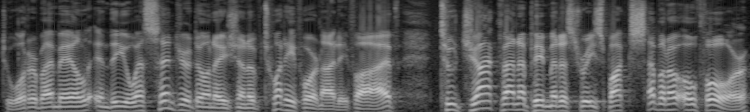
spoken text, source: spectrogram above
To order by mail in the U.S., send your donation of $24.95 to Jack Van Impe Ministries, Box 7004,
